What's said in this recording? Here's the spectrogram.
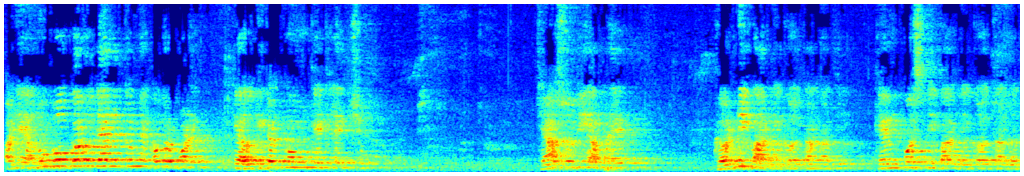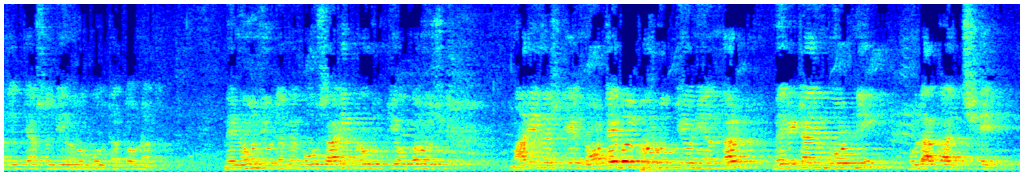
અને અનુભવ કરો ત્યારે તમને ખબર પડે કે હકીકતમાં હું કેટલેક છું. જ્યાં સુધી આપણે ઘરની બહાર નીકળતા નથી, કેમ્પસની બહાર નીકળતા નથી, ત્યાં સુધી અનુભવ થતો નથી. મેં નોંધ્યું, તમે બહુ સારી પ્રવૃત્તિઓ કરો છો. મારી દ્રષ્ટિએ નોટેબલ પ્રવૃત્તિઓની અંદર મેરીટાઈમ બોર્ડની મુલાકાત છે.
